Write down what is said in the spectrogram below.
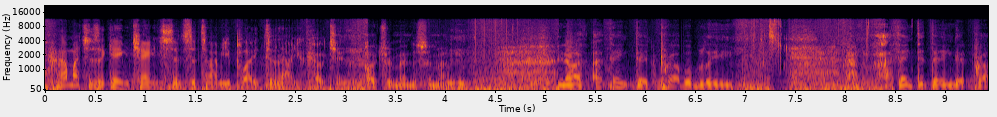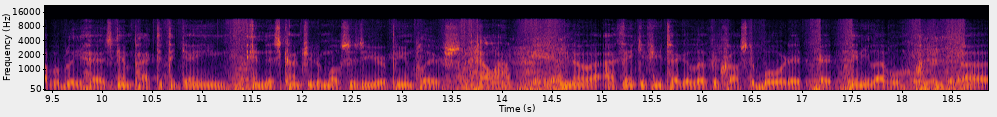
How much has the game changed since the time you played to now you're coaching? A tremendous amount. Mm-hmm. You know, I, I think that probably, I think the thing that probably has impacted the game in this country the most is the European players. Oh, wow. You know, I think if you take a look across the board at, at any level, uh,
